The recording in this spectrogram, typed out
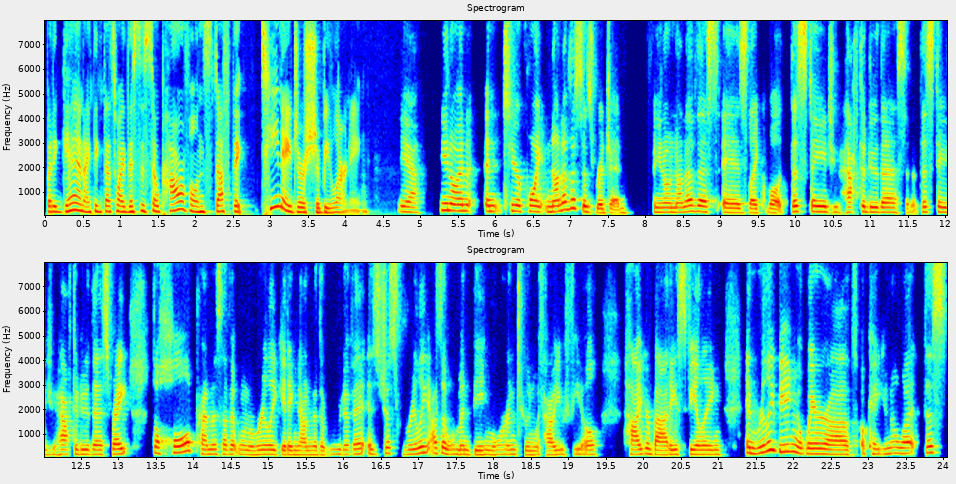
But again, I think that's why this is so powerful and stuff that teenagers should be learning. Yeah. You know, and and to your point, none of this is rigid. You know, none of this is like, well, at this stage you have to do this, and at this stage you have to do this, right? The whole premise of it, when we're really getting down to the root of it, is just really as a woman being more in tune with how you feel, how your body's feeling, and really being aware of, okay, you know what, this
